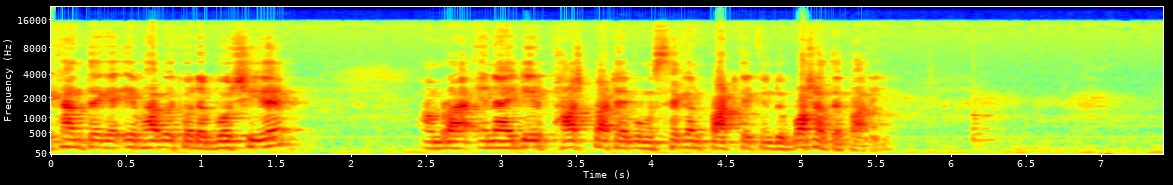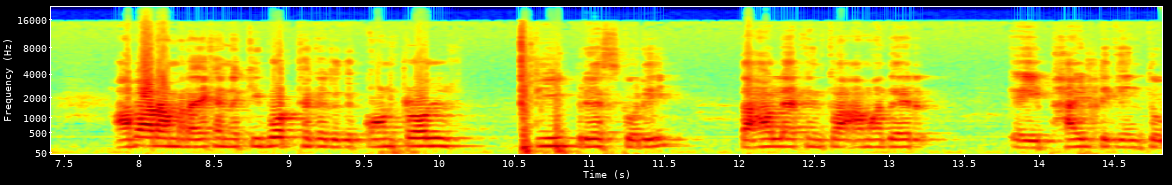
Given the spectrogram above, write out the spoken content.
এখান থেকে এভাবে করে বসিয়ে আমরা এনআইডির ফার্স্ট পার্ট এবং সেকেন্ড পার্টকে কিন্তু বসাতে পারি। আবার আমরা এখানে কিবোর্ড থেকে যদি কন্ট্রোল টি প্রেস করি, তাহলে কিন্তু আমাদের এই ফাইলটি কিন্তু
